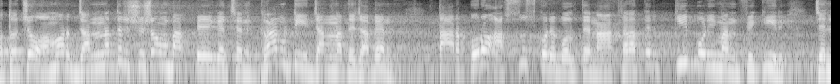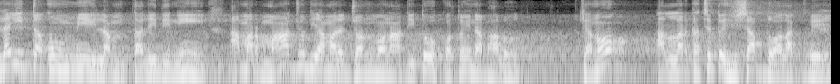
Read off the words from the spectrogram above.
অথচ অমর জান্নাতের সুসংবাদ পেয়ে গেছেন গ্রান্টি জান্নাতে যাবেন। তারপরও আফসুস করে বলতেন, আখরাতের কি পরিমাণ ফিকির যে লাইতা উম্মি ইলাম তালিদিনী, আমার মা যদি আমার জন্ম না দিত, কতই না ভালো হতো? কেন? আল্লাহর কাছে তো হিসাব দেওয়া লাগবে।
